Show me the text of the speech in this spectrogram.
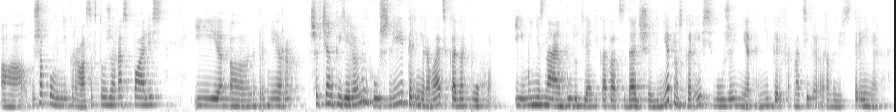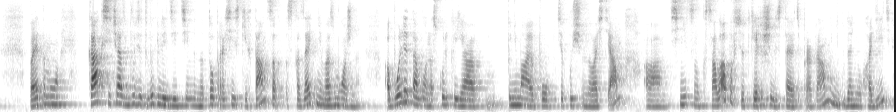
А, Ушаков и Некрасов тоже распались. И, а, например, Шевченко и Еременко ушли тренировать каверпуху. И мы не знаем, будут ли они кататься дальше или нет, но, скорее всего, уже нет. Они переформатировались в тренера. Поэтому как сейчас будет выглядеть именно топ российских танцев, сказать невозможно. А более того, насколько я понимаю по текущим новостям, а, Синицын и Косолапов все-таки решили ставить программы, никуда не уходить,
